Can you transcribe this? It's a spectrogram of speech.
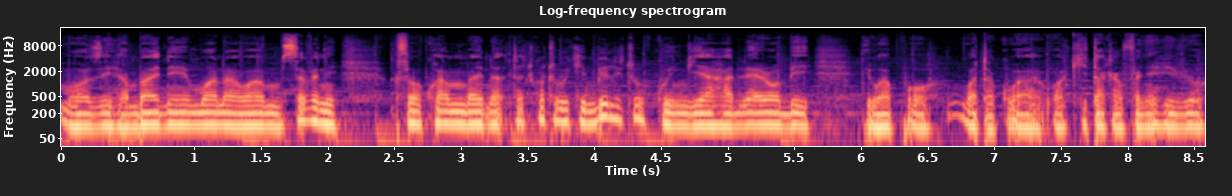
Mohozi ambaye ni mwana wa Museveni kusema kwamba itachukua tu wiki mbili tu kuingia hadi Nairobi iwapo watakuwa wakitaka kufanya hivyo.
